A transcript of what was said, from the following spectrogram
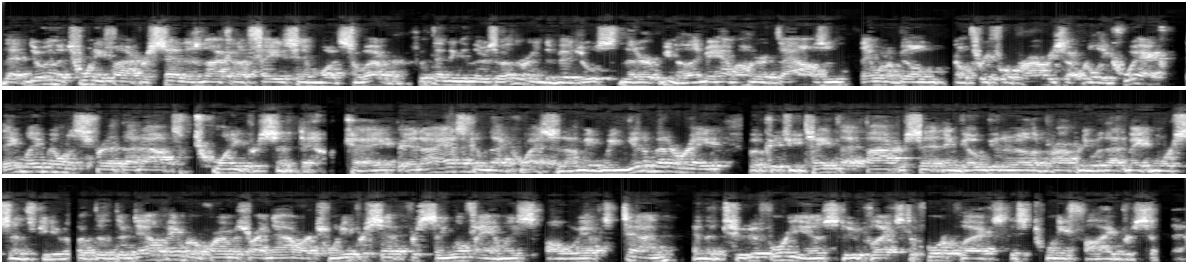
that doing the 25% is not going to faze him whatsoever. But then again there's there's other individuals that are, you know, they may have a hundred thousand, they want to build, you know, three, four properties up really quick. They may want to spread that out to 20% down. Okay. And I ask them that question. I mean, we can get a better rate, but could you take that 5% and go get another property? Would that make more sense for you? But the, the down payment requirements right now are 20% for single families all the way up to 10 and the two to four units, duplex to fourplex is 25% down.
